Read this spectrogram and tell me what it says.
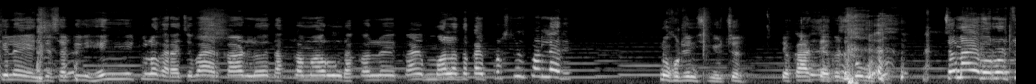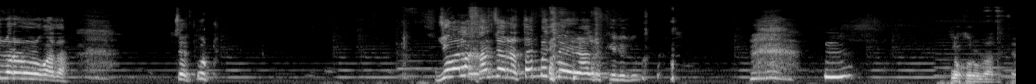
केलं यांच्यासाठी. ह्यांनी तुला घराच्या बाहेर काढलं धक्का मारून ढकललंय काय मला तर काय प्रश्नच पडलाय रे. नको टेन्शन घेऊ चल. त्या कार्ट्याकडे बघू तू. चल माझ्या बरोबर तुझा रडू नको आता. चल उठ. जीवाला खात जरा तब्येत नाही नाजूक केली तू? नको रडू आता चल.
